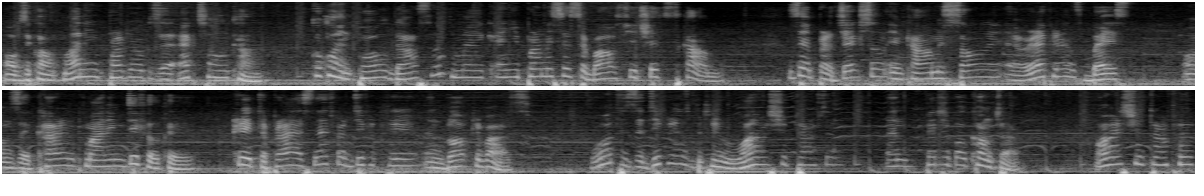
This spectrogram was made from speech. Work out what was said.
of the cloud mining product the actual income. KuCoin Pool does not make any promises about future income. The projection income is only a reference based on the current mining difficulty, crypto price, network difficulty, and block rewards. What is the difference between ownership transfer and perpetual contract? Ownership transfer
